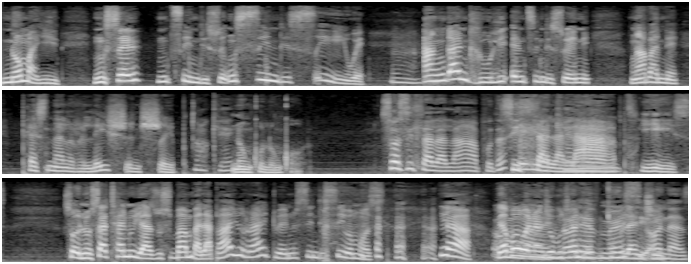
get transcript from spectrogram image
noma yini? Ngise ntsindiswe ngisindisiwe angikandluli entsindisweni ngaba ne personal relationship okay. noNkulunkulu. So sihlala lapho. That's where we are sihlala camped. lapho yes. So nosathana uyazi usibamba lapha are you right wena usindisiwe mos. Yeah Oh yabo wena my, nje Lord ubuthanda have ukucula mercy nje.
